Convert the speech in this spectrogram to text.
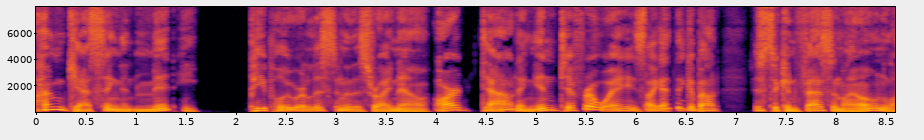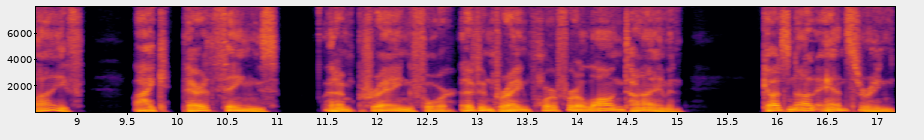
I'm guessing that many people who are listening to this right now are doubting in different ways. Like I think about just to confess in my own life, like there are things that I'm praying for, that I've been praying for for a long time, and God's not answering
